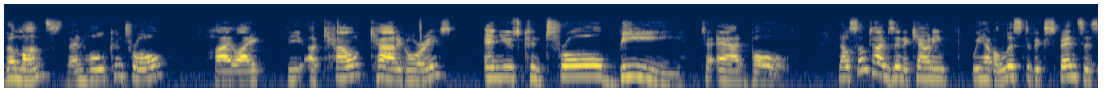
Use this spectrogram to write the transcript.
the months, then hold control, highlight the account categories, and use control B to add bold. Now, sometimes in accounting, we have a list of expenses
